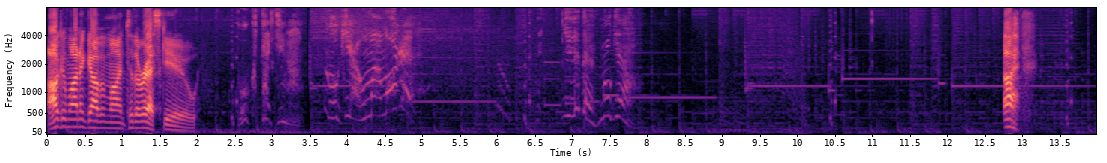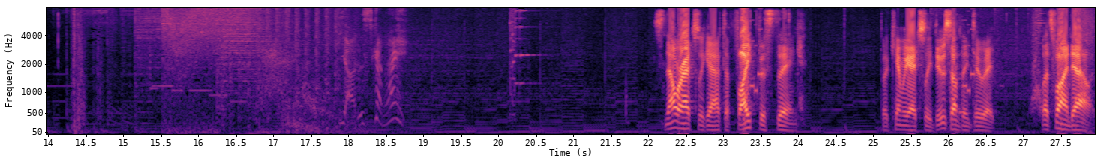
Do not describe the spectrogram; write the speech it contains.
Agumon and Gabumon to the rescue! Ah! So now we're actually gonna have to fight this thing. But can we actually do something to it? Let's find out.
